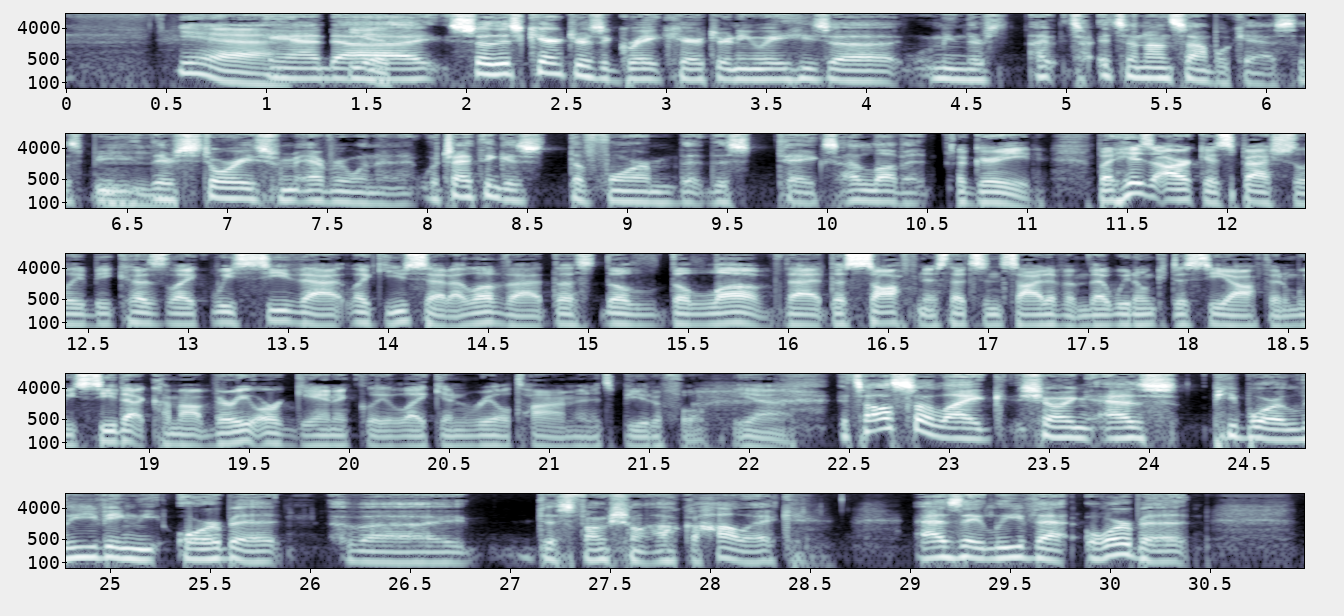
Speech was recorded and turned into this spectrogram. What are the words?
Yeah. And uh, so this character is a great character anyway. He's a, I mean, there's, it's, it's an ensemble cast. Let's be, Mm-hmm. there's stories from everyone in it, which I think is the form that this takes. I love it. Agreed. But his arc especially because like we see that like you said, I love that. The the the love, that the softness that's inside of him that we don't get to see often. We see that come out very organically like in real time and it's beautiful. Yeah. It's also like showing as people are leaving the orbit of a dysfunctional alcoholic, as they leave that orbit,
